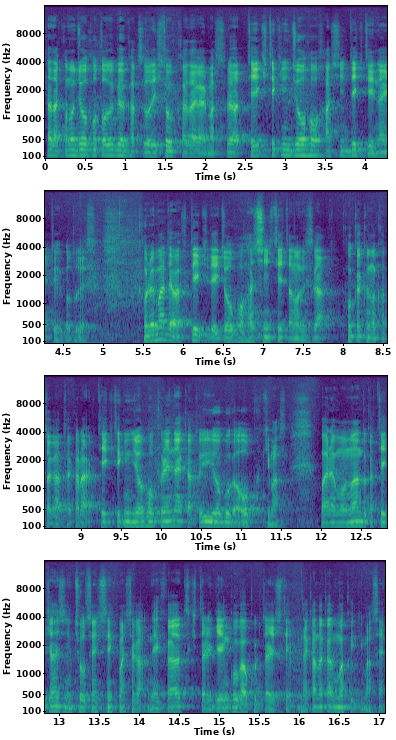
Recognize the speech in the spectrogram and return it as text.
ただ、この情報を届ける活動で一つ課題があります。それは定期的に情報を発信できていないということです。これまでは不定期で情報を発信していたのですが、顧客の方々から定期的に情報をくれないかという要望が多く来ます。我々も何度か定期配信に挑戦してきましたが、根っから尽きたり原稿が遅れたりして、なかなかうまくいきません。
